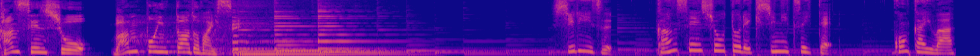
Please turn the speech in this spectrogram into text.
感染症ワンポイントアドバイス。シリーズ感染症と歴史について今回は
